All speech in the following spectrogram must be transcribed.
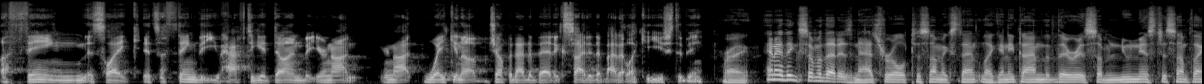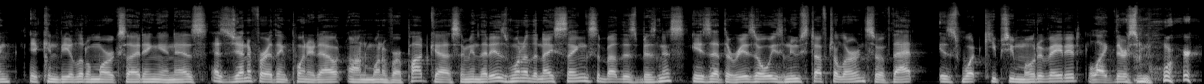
a thing. It's like it's a thing that you have to get done, but you're not you're not waking up, jumping out of bed, excited about it like you used to be. Right. And I think some of that is natural to some extent. Like anytime that there is some newness to something, it can be a little more exciting. And as as Jennifer, I think, pointed out on one of our podcasts, I mean, that is one of the nice things about this business is that there is always new stuff to learn. So if that is what keeps you motivated, like there's more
